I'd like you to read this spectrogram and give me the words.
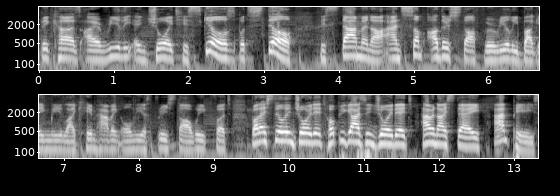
because I really enjoyed his skills but still his stamina and some other stuff were really bugging me like him having only a 3 star weak foot but I still enjoyed it hope you guys enjoyed it have a nice day and peace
